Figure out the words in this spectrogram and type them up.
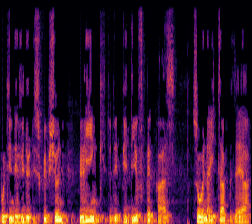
put in the video description, link to the PDF papers. So when I tap there,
